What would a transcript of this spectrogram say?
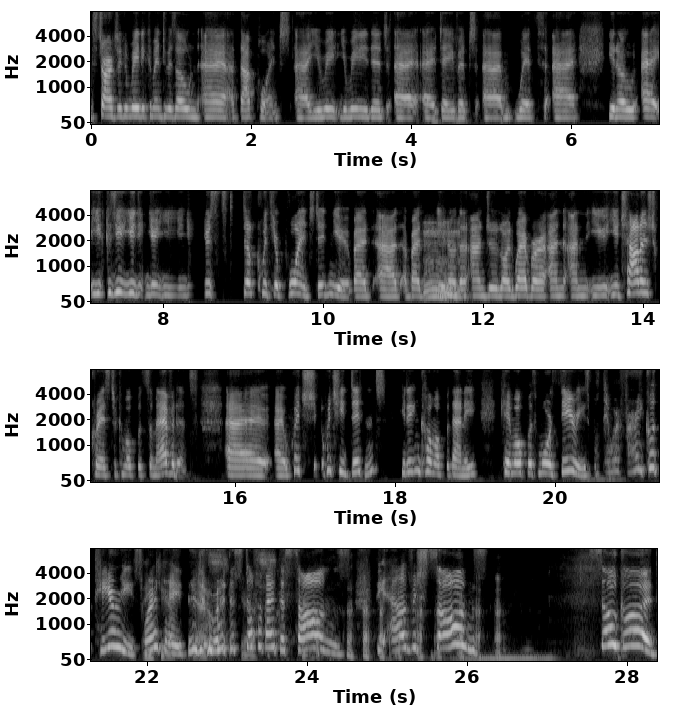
started to really come into his own uh, at that point. Uh, you re- you really did, uh, uh, David, um, with uh, you know, because uh, you, you you you you stuck with your point, didn't you, about uh, about mm. you know mm. that Andrew Lloyd Webber and and you you challenged Chris to come up with some evidence, uh, uh, which which he didn't. He didn't come up with any. Came up with more theories, but they were very good theories, Thank weren't you. they? Yes. the stuff yes. about the songs, the Elvish songs so good.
